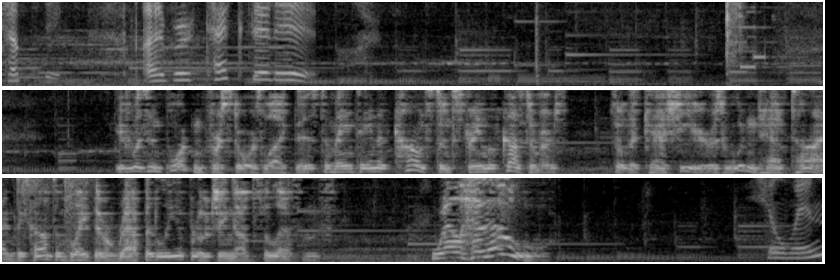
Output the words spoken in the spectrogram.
kept it. I protected it. It was important for stores like this to maintain a constant stream of customers so that cashiers wouldn't have time to contemplate their rapidly approaching obsolescence. Well, hello. Human.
